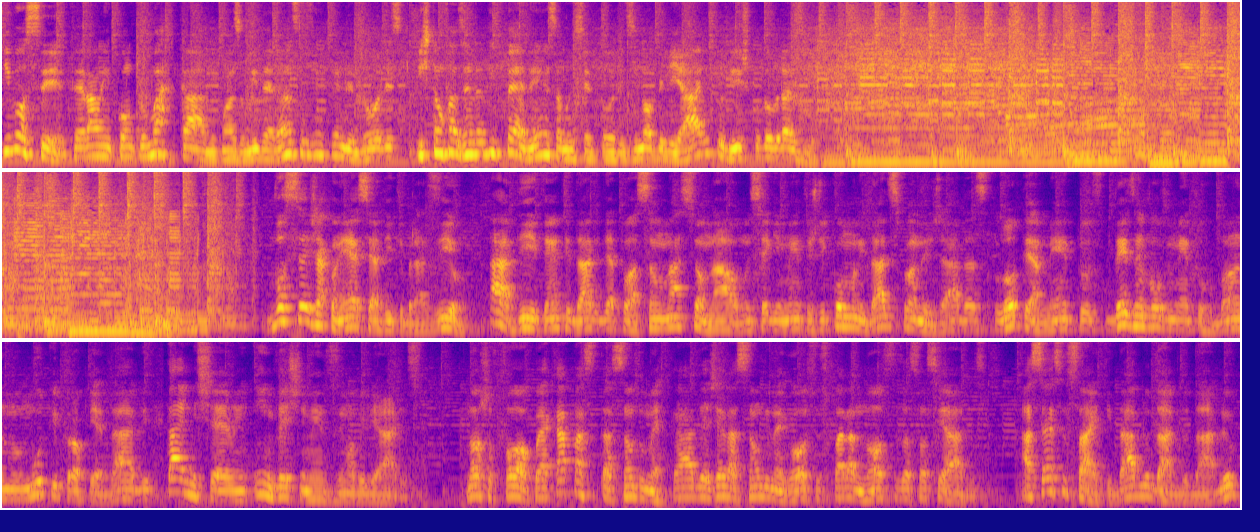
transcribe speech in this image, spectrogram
E você terá um encontro marcado com as lideranças e empreendedores que estão fazendo a diferença nos setores imobiliário e turístico do Brasil. Você já conhece a ADIT Brasil? A ADIT é a entidade de atuação nacional nos segmentos de comunidades planejadas, loteamentos, desenvolvimento urbano, multipropriedade, time sharing e investimentos imobiliários. Nosso foco é a capacitação do mercado e a geração de negócios para nossos associados. Acesse o site www.adit.com.br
